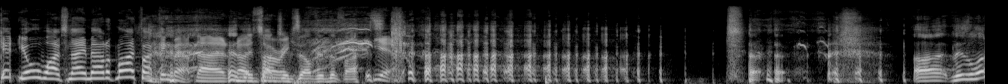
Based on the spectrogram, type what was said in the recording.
get your wife's name out of my fucking mouth. No, punch sorry. himself in the face. Yeah, Uh, there's a lot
